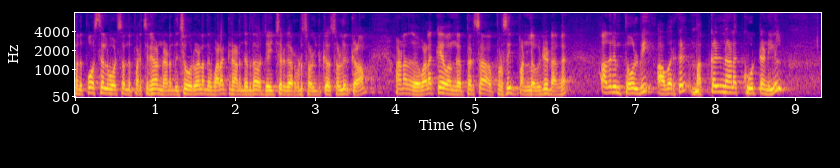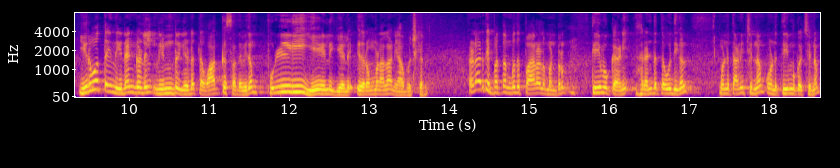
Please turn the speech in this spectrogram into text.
அந்த போஸ்டல் ஓட்ஸ் அந்த பிரச்சனைகள் நடந்துச்சு. ஒருவேளை அந்த வழக்கு நடந்திருந்தா அவர் ஜெயிச்சிருக்காரு கூட சொல்லிருக்க சொல்லியிருக்கலாம் ஆனால் அந்த வழக்கே அவங்க பெருசாக ப்ரொசீட் பண்ணல விட்டுட்டாங்க. அதிலும் தோல்வி அவர்கள் மக்கள் நல கூட்டணியில் இருபத்தைந்து இடங்களில் நின்று எடுத்த வாக்கு சதவீதம் புள்ளி ஏழு ஏழு. இது ரொம்ப நாளாக ஞாபகம் ரெண்டாயிரத்தி பத்தொன்பது பாராளுமன்றம் திமுக அணி ரெண்டு தொகுதிகள் ஒன்று தனிச்சின்னம் ஒன்று திமுக சின்னம்.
